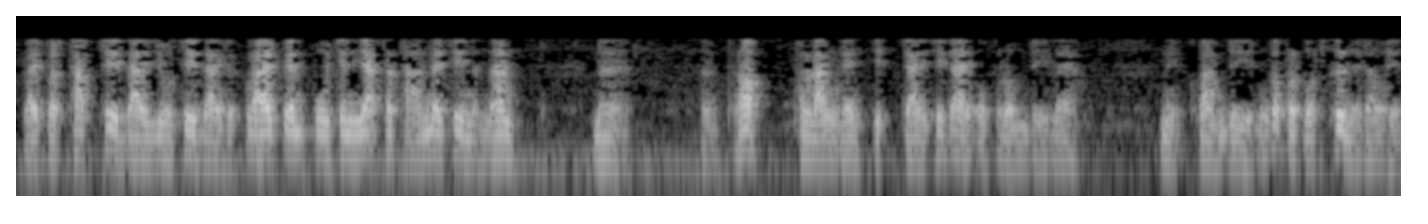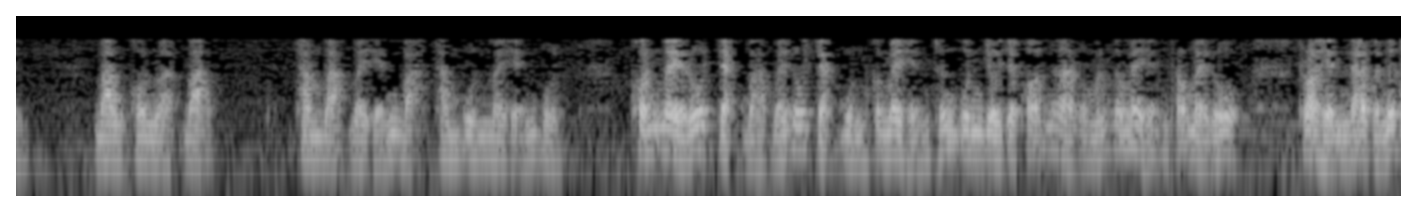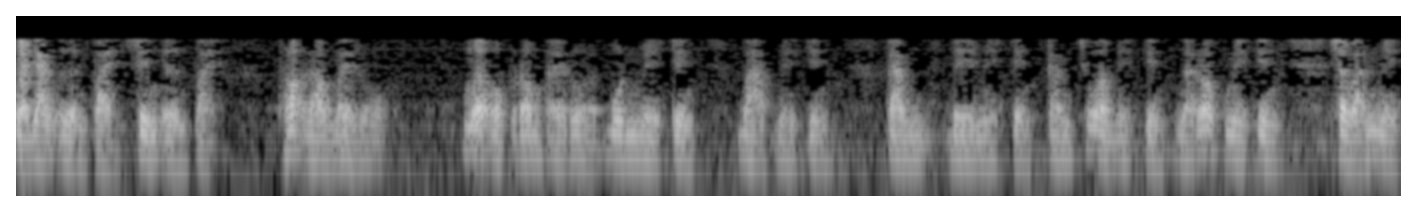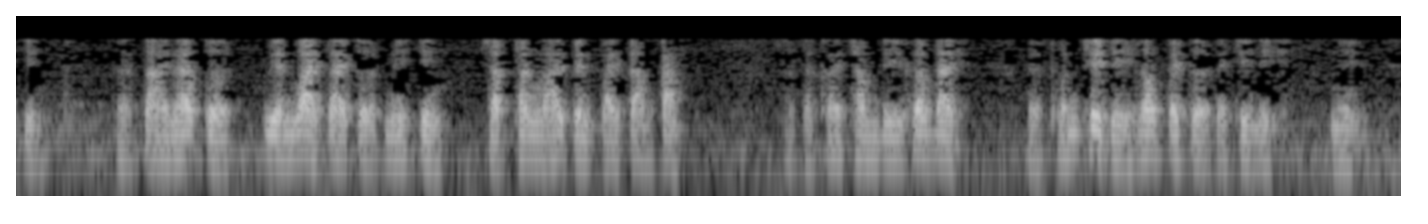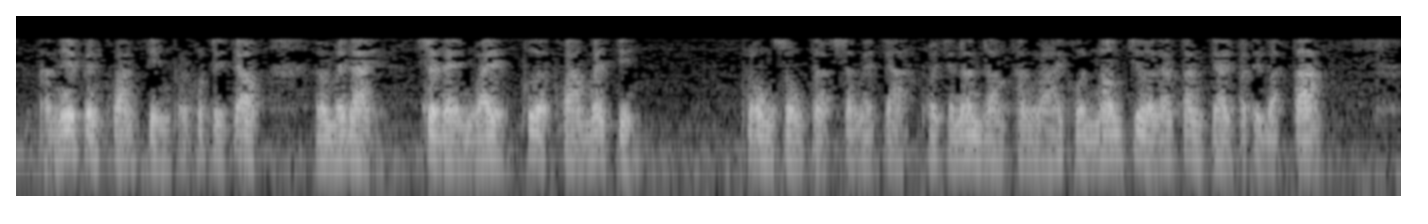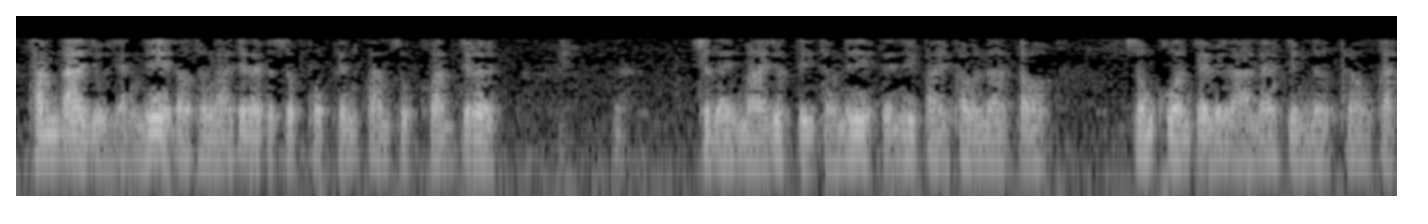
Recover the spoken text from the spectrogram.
ไปประทับที่ใดอยู่ที่ใดก็กลายเป็นปูชนียสถานในที่นั้นนั้นนะเพราะพลังแห่งจิตใจที่ได้อบรมดีแล้วนี่ความดีมันก็ปรากฏขึ้นให้เราเห็น บางคนว่าบาปทำบาปไม่เห็นบาปทำบุญไม่เห็นบุญ คนไม่รู้จักบาปไม่รู้จักบุญก็ไม่เห็นถึงบุญอยู่เฉพาะหน้าก็มันก็ไม่เห็น เพราะไม่รู้ เพราะเห็นแล้วก็นึกว่าอย่างอื่นไป สิ่งอื่นไป เพราะเราไม่รู้ เมื่ออบรมให้รู้บุญมีจริง บาปมีจริง กรรมดีมีจริง กรรมชั่วมีจริง นรกมีจริง สวรรค์มีจริงตายแล้วเกิด เวียนว่ายตายเกิดมีจริงสัตว์ทั้งหลายเป็นไปตามกรรม ถ้าใครทำดีก็ได้ผลที่ดีลองไปเกิดในที่ดีนี่ อันนี้เป็นความจริงพระพุทธเจ้าไม่ได้ แสดงไว้เพื่อความไม่จริง พระองค์ทรงตรัสสังจาเพราะฉะนั้นเราทั้งหลายคนน้อมเชื่อแล้วตั้งใจปฏิบัติตามทำได้อยู่อย่างนี้ เราทั้งหลายจะได้ประสบพบเห็นความสุขความเจริญ แสดงมายุติเท่านี้ แต่นี้ไปภาวนาต่อ สมควรแต่เวลาแล้วจึงเลิกพร้อมกัน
